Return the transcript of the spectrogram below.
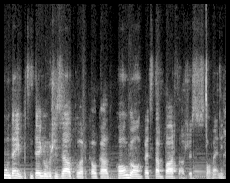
U-19 ieguvuši zeltu ar kaut kādu Kongo un pēc tam pārcēlušies uz Sloveniju.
